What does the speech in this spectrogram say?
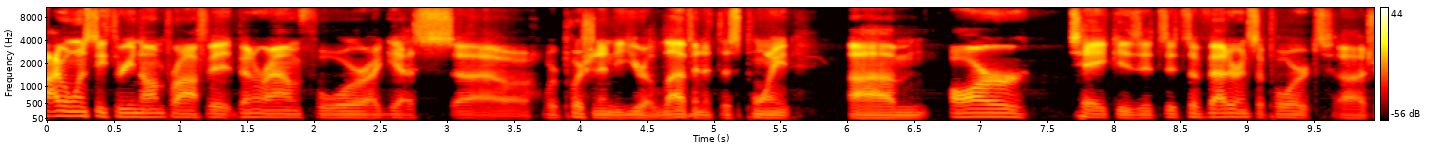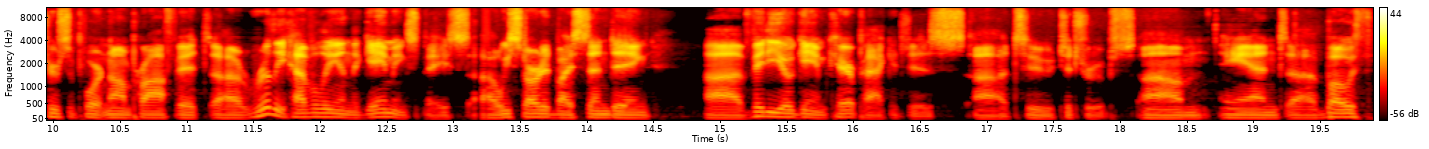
501c3 nonprofit. Been around for I guess uh, we're pushing into year 11 at this point. Um, our take is it's it's a veteran support, uh, troop support nonprofit, uh, really heavily in the gaming space. Uh, we started by sending uh, video game care packages uh, to to troops, um, and both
